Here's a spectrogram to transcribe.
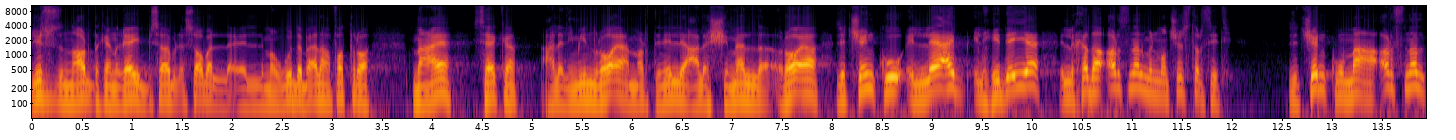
جيسوس النهارده كان غايب بسبب الإصابة اللي موجودة بقالها فترة معاه. ساكا على اليمين رائع مارتينيلي على الشمال رائع. زينتشينكو اللاعب الهدية اللي خدها أرسنال من مانشستر سيتي. زينتشينكو مع أرسنال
